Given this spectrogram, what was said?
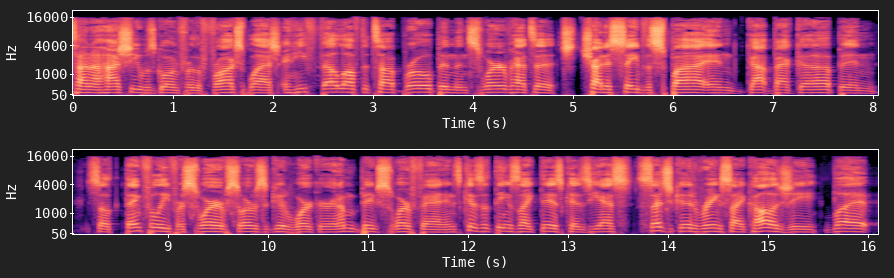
Tanahashi was going for the frog splash and he fell off the top rope, and then Swerve had to ch- try to save the spot and got back up. And so, thankfully for Swerve, Swerve's a good worker, and I'm a big Swerve fan. And it's because of things like this, because he has such good ring psychology. But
